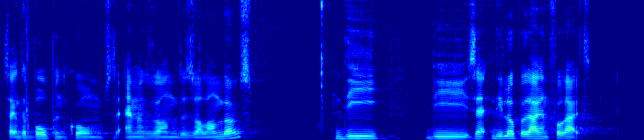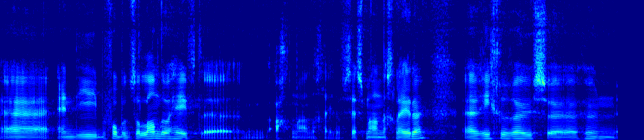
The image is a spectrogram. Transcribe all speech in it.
zijn de bol.coms, de Amazon, de Zalando's, die, die, die lopen daarin vooruit. Uh, en die bijvoorbeeld Zalando heeft uh, acht maanden geleden of zes maanden geleden uh, rigoureus hun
